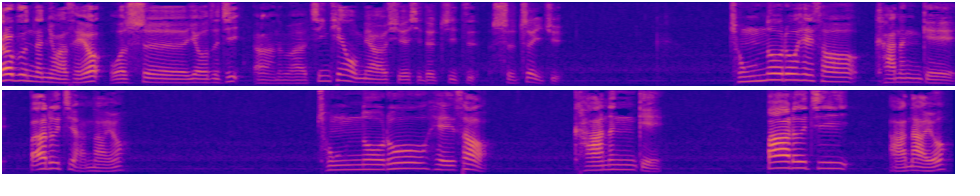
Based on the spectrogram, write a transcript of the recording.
여러분 안녕하세요. 我是柚子鸡啊。那么今天我们要学习的句子是这一句：종로로해서가는게빠르지않아요？ 종로로해서가는게빠르지않아요？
